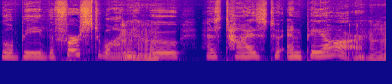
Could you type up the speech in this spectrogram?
will be the first one Mm-hmm. who has ties to NPR. hmm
